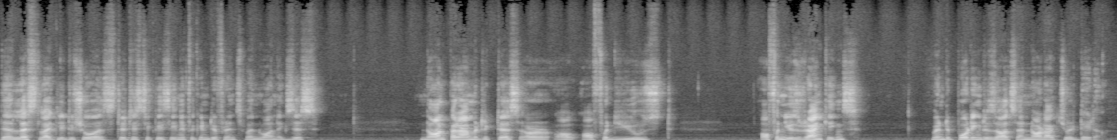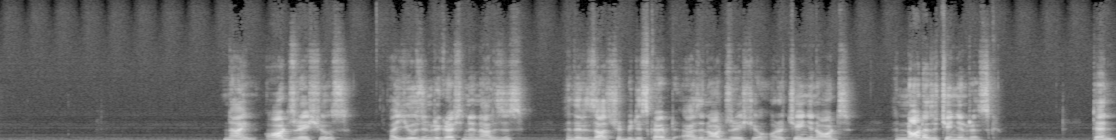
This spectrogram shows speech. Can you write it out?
they are less likely to show a statistically significant difference when one exists. Non-parametric tests are often used often use rankings when reporting results and not actual data. 9. Odds ratios are used in regression analysis and the results should be described as an odds ratio or a change in odds and not as a change in risk. 10.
